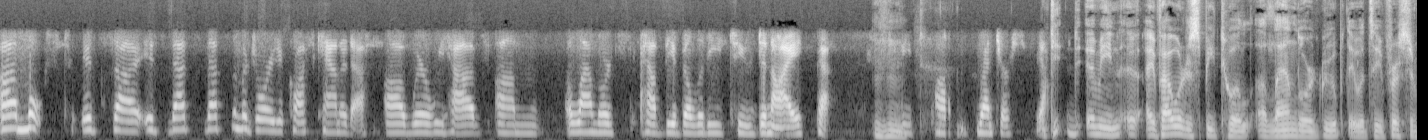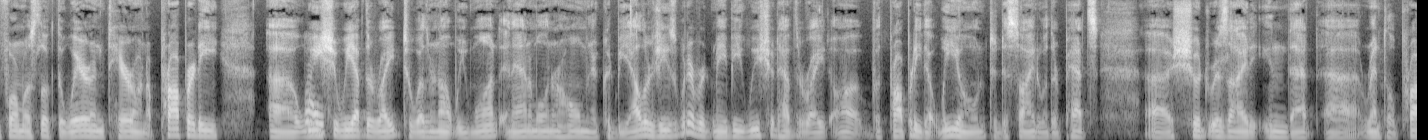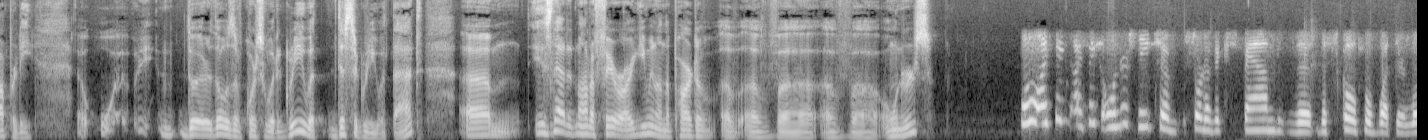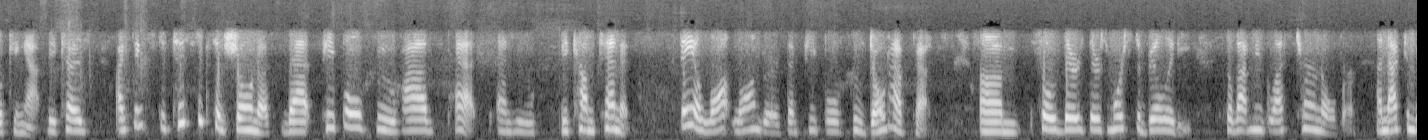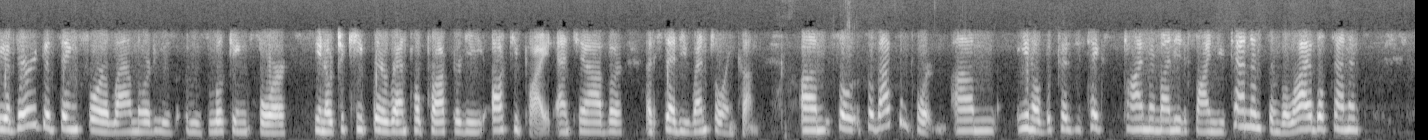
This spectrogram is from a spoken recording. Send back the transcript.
Uh, most. It's uh, it's that's that's the majority across Canada uh, where we have um, landlords have the ability to deny pets. Mm-hmm. Be, um, renters. Yeah. I mean, uh, if I were to speak to a, a, landlord group, they would say first and foremost, look, the wear and tear on a property, uh, right. We should we have the right to whether or not we want an animal in our home. There could be allergies, whatever it may be. We should have the right uh, with property that we own to decide whether pets uh, should reside in that uh, rental property. There are those, of course, who would agree with disagree with that. Um, is that not a fair argument on the part of of, of, uh, of uh, owners? Well, I think I think owners need to sort of expand the, the scope of what they're looking at because I think statistics have shown us that people who have pets and who become tenants stay a lot longer than people who don't have pets. Um, so there's there's more stability. So that means less turnover, and that can be a very good thing for a landlord who's who's looking for you know to keep their rental property occupied and to have a, a steady rental income. Um, so so that's important. Um, you know because it takes time and money to find new tenants and reliable tenants.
